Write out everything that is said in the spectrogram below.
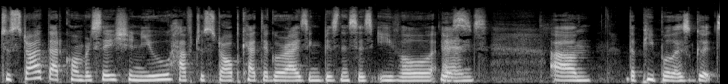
to start that conversation, you have to stop categorizing business as evil Yes. and um, the people as good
